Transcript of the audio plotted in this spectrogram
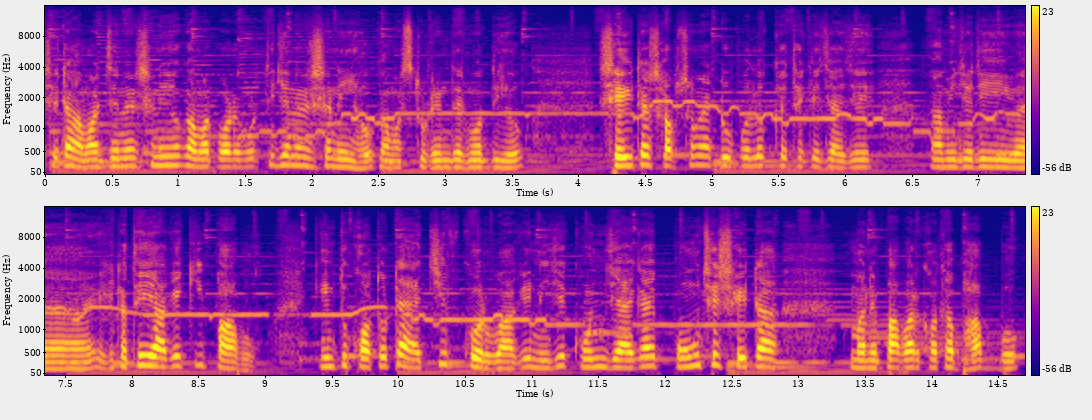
সেটা আমার জেনারেশনেই হোক, আমার পরবর্তী জেনারেশনেই হোক, আমার স্টুডেন্টদের মধ্যেই হোক সেইটা সবসময় একটা উপলক্ষ থেকে যায় যে আমি যদি এটাতেই আগে কি পাবো? কিন্তু কতটা অ্যাচিভ করব? আগে নিজে কোন জায়গায় পৌঁছে সেটা মানে পাবার কথা ভাববো,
